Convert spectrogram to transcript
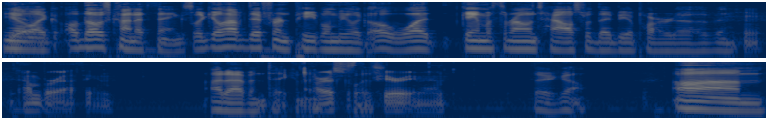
you know, Yeah. like all those kind of things. Like you'll have different people and be like, oh, what Game of Thrones house would they be a part of? And hmm, I'm Baratheon. I haven't taken it. Ours is the Fury, man. There you go. Um.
